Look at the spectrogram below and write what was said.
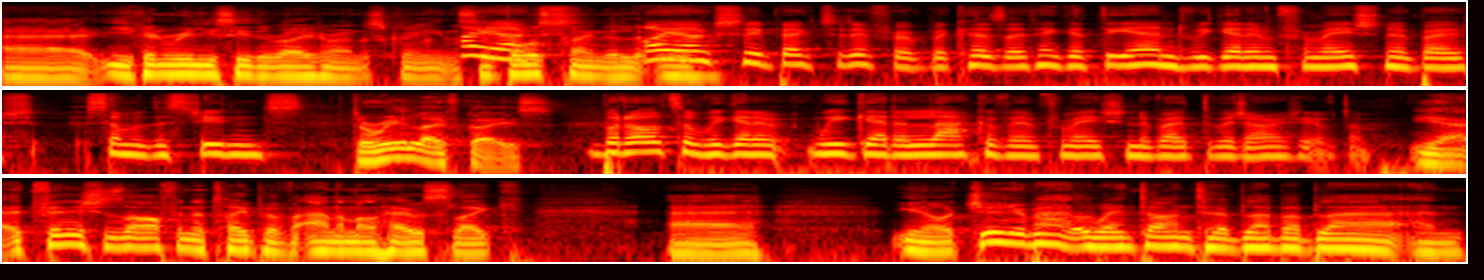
Uh, you can really see the writer on the screen. So I, those act- kind of little, I actually beg to differ because I think at the end we get information about some of the students, the real life guys. but also we get a, we get a lack of information about the majority of them. Yeah, it finishes off in a type of Animal House like, uh, you know, Junior Battle went on to blah blah blah, and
